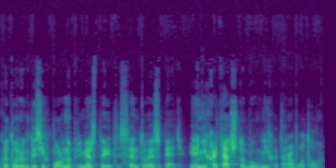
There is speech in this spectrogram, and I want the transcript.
у которых до сих пор, например, стоит CentOS 5, и они хотят, чтобы у них это работало.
